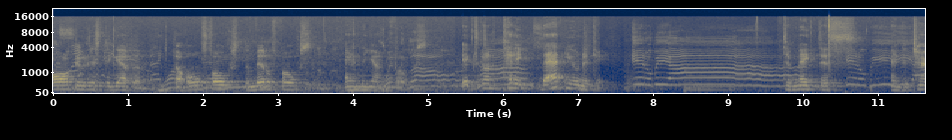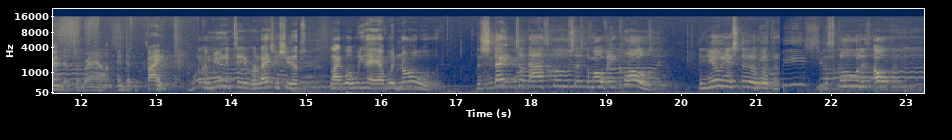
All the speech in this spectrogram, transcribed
all do this together. The old folks, the middle folks, and the young folks. It's gonna take that unity It'll be ours. to make this and to turn this around and to fight. community relationships like what we have with Norwood. The state took our school system over and closed it. The union stood with them. The school is open.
